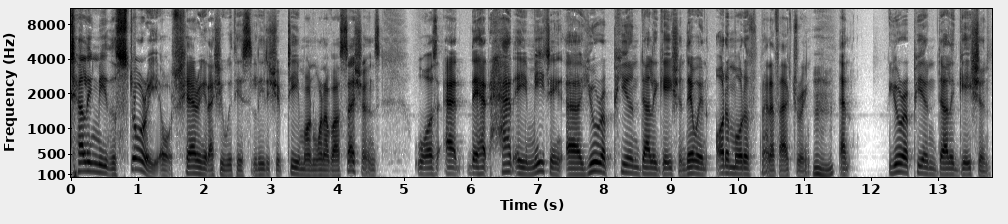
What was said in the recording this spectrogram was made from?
telling me the story or sharing it actually with his leadership team on one of our sessions was at they had had a meeting a European delegation they were in automotive manufacturing an European delegation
